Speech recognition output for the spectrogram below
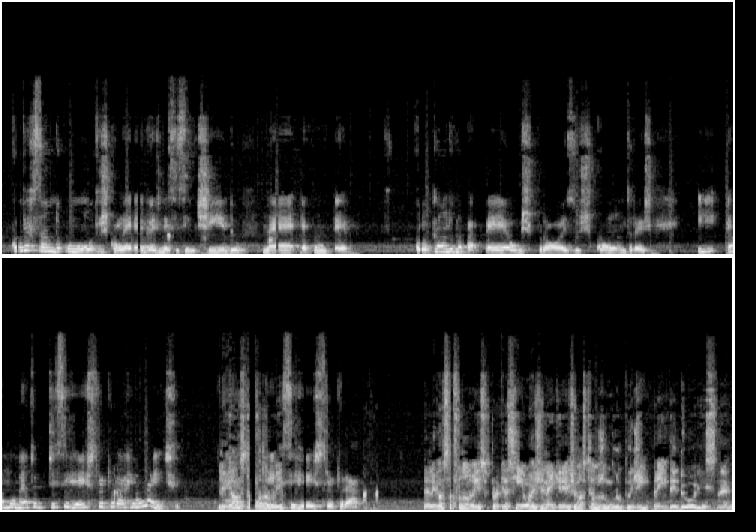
conversando com outros colegas nesse sentido, né? é, com, é colocando no papel os prós, os contras, e é um momento de se reestruturar realmente. Legal né? você tá falando isso. se reestruturar. É legal você estar falando isso porque, assim, hoje na igreja nós temos um grupo de empreendedores, né?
